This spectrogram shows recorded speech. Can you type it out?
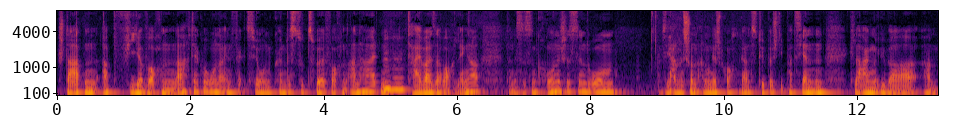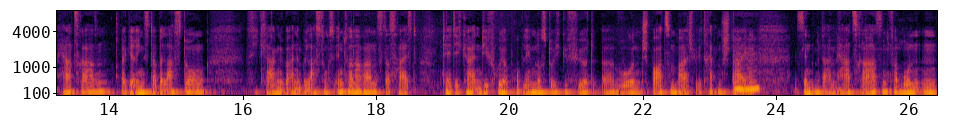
starten ab vier Wochen nach der Corona-Infektion, können bis zu zwölf Wochen anhalten, mhm. teilweise aber auch länger. Dann ist es ein chronisches Syndrom Sie haben es schon angesprochen, ganz typisch. Die Patienten klagen über ähm, Herzrasen bei geringster Belastung. Sie klagen über eine Belastungsintoleranz, das heißt Tätigkeiten, die früher problemlos durchgeführt äh, wurden, Sport zum Beispiel, Treppensteigen, mhm. sind mit einem Herzrasen verbunden.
